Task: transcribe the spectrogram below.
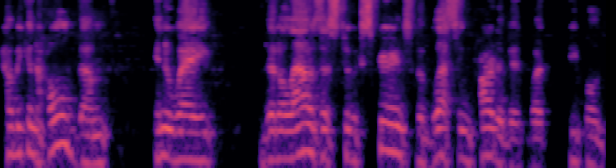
How we can hold them in a way that allows us to experience the blessing part of it, what people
